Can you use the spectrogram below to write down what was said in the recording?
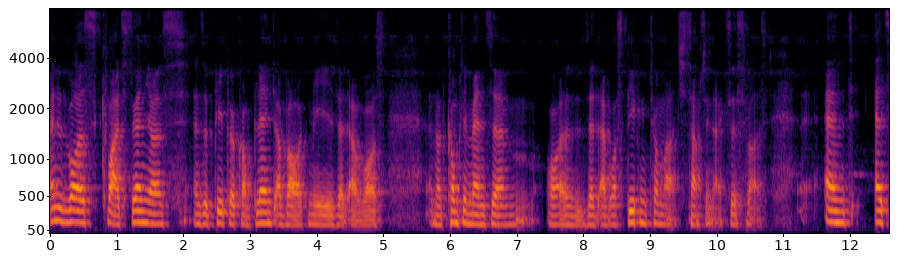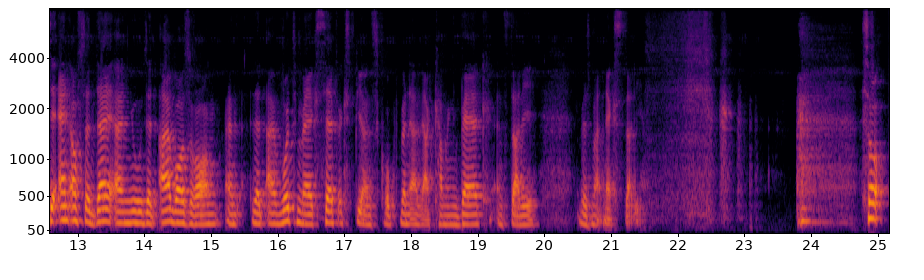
and it was quite strenuous and the people complained about me that I was not compliment them or that I was speaking too much, something like this was. And at the end of the day, I knew that I was wrong and that I would make self-experience group when I were coming back and study with my next study. so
